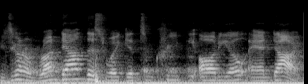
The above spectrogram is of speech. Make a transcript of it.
He's gonna run down this way, get some creepy audio, and die.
